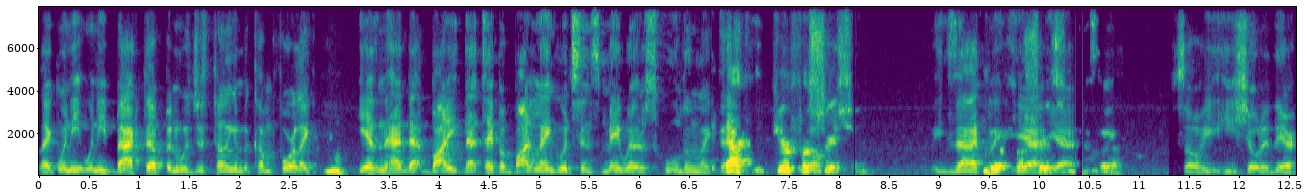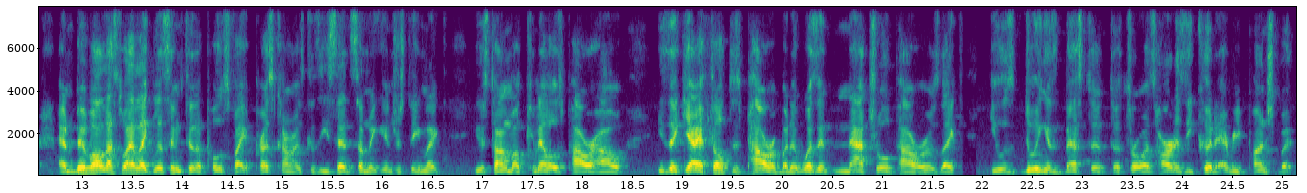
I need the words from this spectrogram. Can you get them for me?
like when he when he backed up and was just telling him to come forward, like mm-hmm. he hasn't had that body that type of body language since Mayweather schooled him like that. Exactly, pure frustration. Know? Exactly. Pure frustration. Yeah, yeah. So he, he showed it there. And Bivol, that's why I like listening to the post fight press conference because he said something interesting. Like he was talking about Canelo's power, how he's like, Yeah, I felt his power, but it wasn't natural power. It was like he was doing his best to, to throw as hard as he could every punch, but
